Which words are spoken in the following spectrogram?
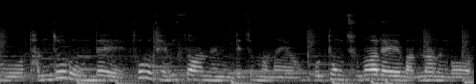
어, 단조로운데 서로 재밌어하는 게 좀 많아요. 보통 주말에 만나는 거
